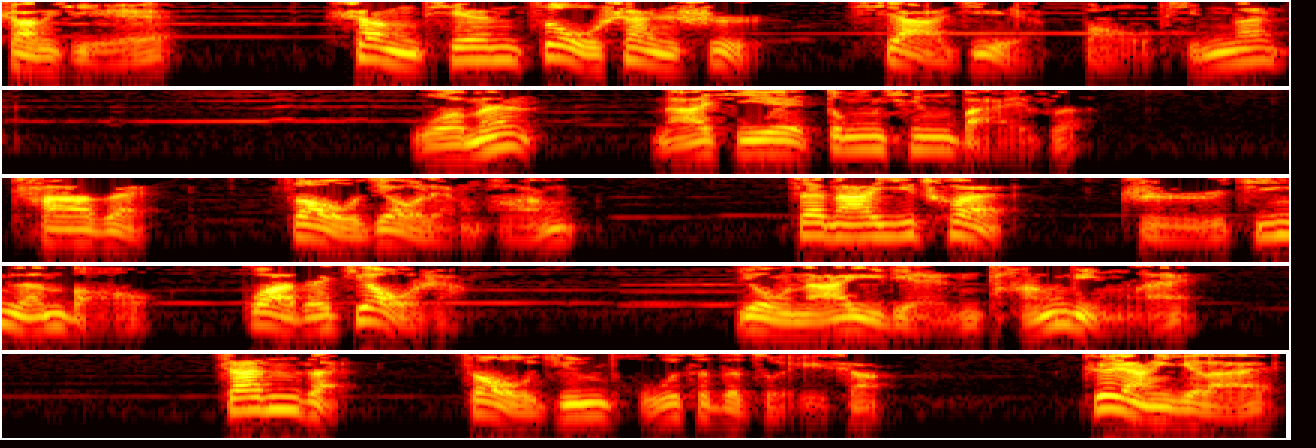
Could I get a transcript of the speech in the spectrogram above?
上写“上天奏善事，下界保平安”。我们拿些冬青柏子插在灶轿两旁，再拿一串纸金元宝挂在轿上，又拿一点糖饼来粘在灶君菩萨的嘴上。这样一来，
